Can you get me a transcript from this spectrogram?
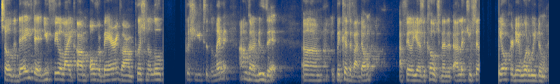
So the days that you feel like I'm overbearing or I'm pushing a little, pushing you to the limit, I'm gonna do that. Um, because if I don't, I fail you as a coach, and I, I let you sell mediocre. Then what are we doing?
